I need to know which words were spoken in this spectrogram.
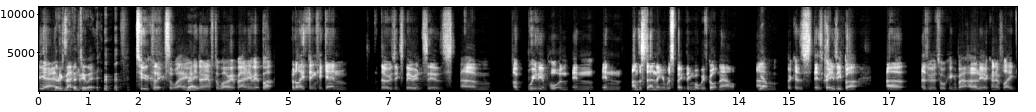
yeah, there's exactly. nothing to it. two clicks away. and You don't have to worry about any of it. But but I think again, those experiences um, are really important in in understanding and respecting what we've got now. Um, Yeah. Because it's crazy. But uh, as we were talking about earlier, kind of like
